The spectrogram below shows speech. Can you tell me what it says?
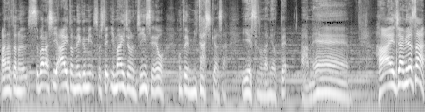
あなたの素晴らしい愛と恵みそして今以上の人生を本当に満たしてください。イエスの名によって。アメン。はいじゃあ皆さん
